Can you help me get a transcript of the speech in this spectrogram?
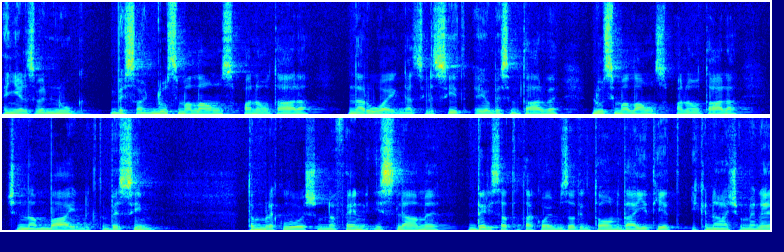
e njerëzve nuk besojnë lusim Allahun subhanahu wa taala të na ruajë nga cilësitë e jobesimtarëve lusim Allahun subhanahu wa taala që të na mbajë në këtë besim të mrekullueshëm në fenë islame derisa të takojmë Zotin tonë dhe ai të jetë i kënaqur me ne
